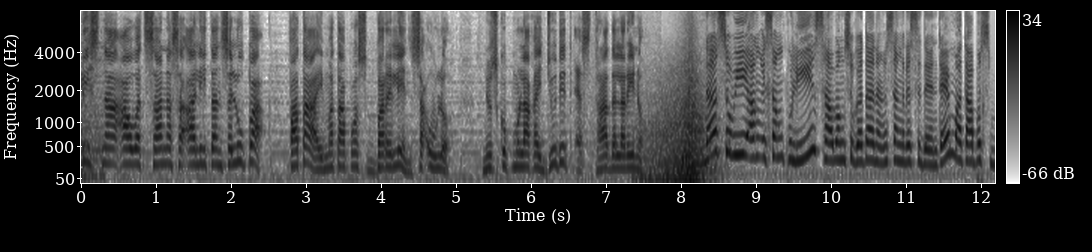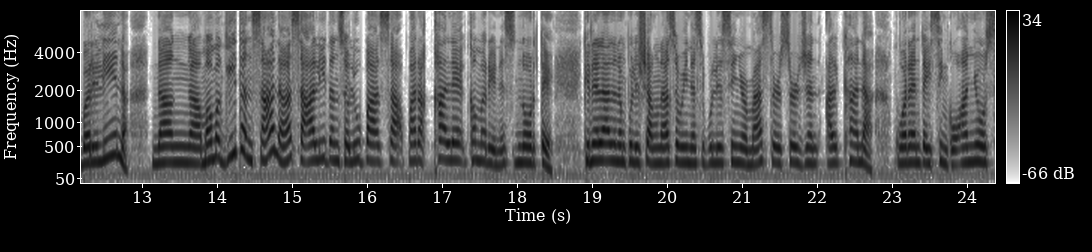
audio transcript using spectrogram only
Pulis na aawat sana sa alitan sa lupa, patay matapos barilin sa ulo. Newscoop mula kay Judith Estrada Larino. Nasawi ang isang pulis habang sugatan ng isang residente matapos barilin ng ah, mamagitan sana sa alitan sa lupa sa Paracale, Camarines Norte. Kinalala ng pulisyang nasawi na si Police Senior Master Sergeant Alcana, 45 anyos.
